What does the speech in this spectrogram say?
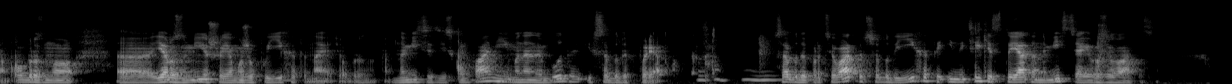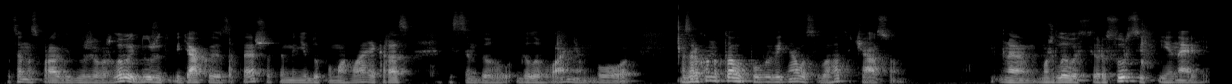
там образно е, я розумію, що я можу поїхати навіть образно там на місяць із компанії, мене не буде, і все буде в порядку. Круто. Все буде працювати, все буде їхати, і не тільки стояти на місці, а й розвиватися. Оце насправді дуже важливо, і дуже тобі дякую за те, що ти мені допомогла якраз із цим делегуванням. Бо за рахунок того повивіднялося багато часу, е, можливості, ресурсів і енергії.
